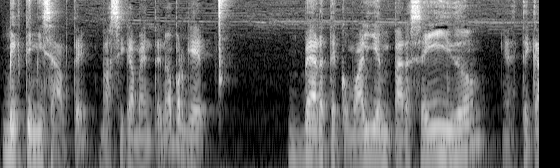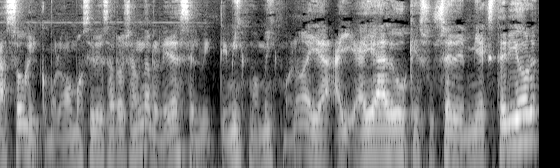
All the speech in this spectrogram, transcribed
victimizarte, básicamente, ¿no? Porque verte como alguien perseguido, en este caso, y como lo vamos a ir desarrollando, en realidad es el victimismo mismo, ¿no? Hay, algo que sucede en mi exterior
